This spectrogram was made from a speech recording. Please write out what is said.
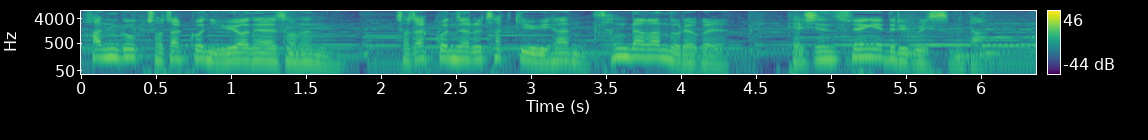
한국저작권위원회에서는 저작권자를 찾기 위한 상당한 노력을 대신 수행해 드리고 있습니다.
